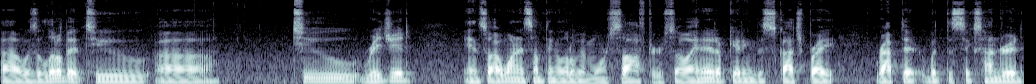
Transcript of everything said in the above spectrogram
uh, was a little bit too too rigid and so I wanted something a little bit more softer. So I ended up getting the Scotch-Brite, wrapped it with the 600,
